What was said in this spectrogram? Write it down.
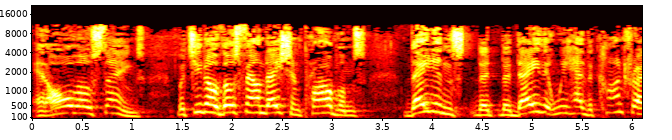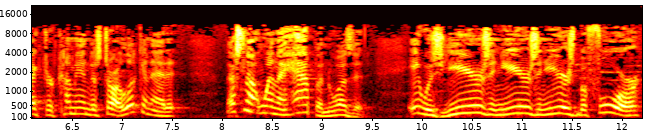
and all those things. But you know, those foundation problems, they didn't, the, the day that we had the contractor come in to start looking at it, That's not when they happened, was it? It was years and years and years before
